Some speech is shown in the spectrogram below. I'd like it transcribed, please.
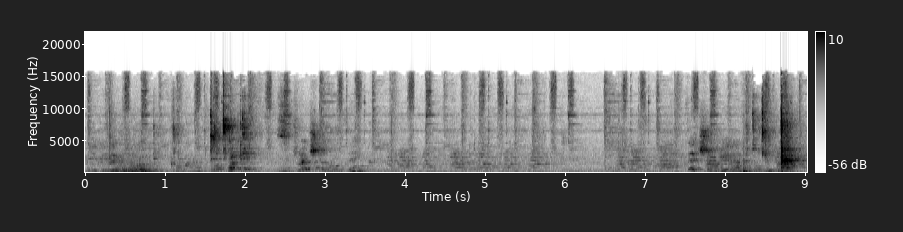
Maybe a little coconut water. Stretch the whole thing. That should be enough.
